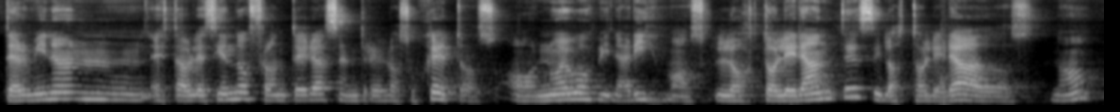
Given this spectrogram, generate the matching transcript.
terminan estableciendo fronteras entre los sujetos o nuevos binarismos, los tolerantes y los tolerados, ¿no?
